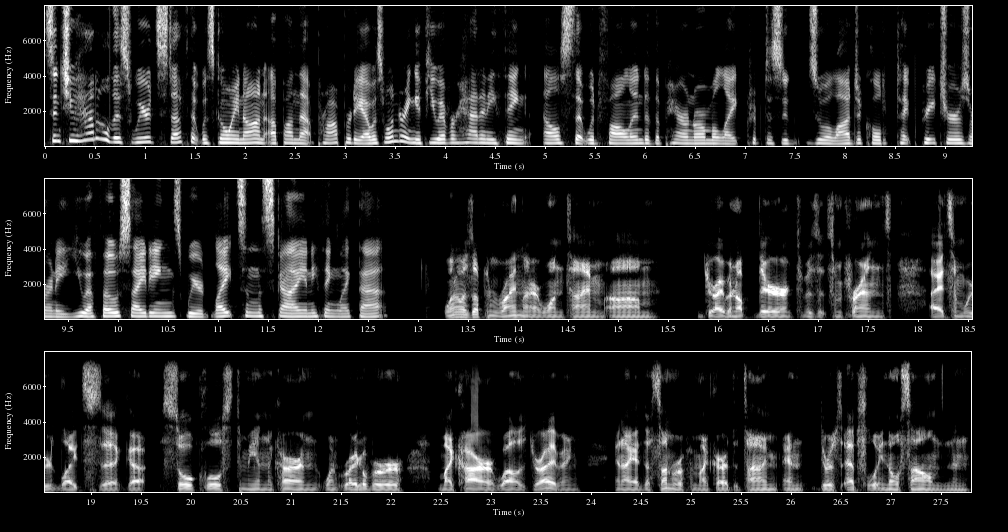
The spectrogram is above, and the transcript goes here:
Since you had all this weird stuff that was going on up on that property, I was wondering if you ever had anything else that would fall into the paranormal, like cryptozoological type creatures or any UFO sightings, weird lights in the sky, anything like that. when I was up in Rhinelander one time, um, driving up there to visit some friends, I had some weird lights that got so close to me in the car and went right over my car while I was driving. And I had the sunroof in my car at the time, and there was absolutely no sound. And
